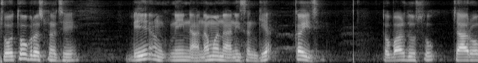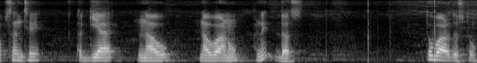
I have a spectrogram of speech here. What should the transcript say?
ચોથો પ્રશ્ન છે, બે અંકની નાનામાં નાની સંખ્યા કઈ છે? તો બાળ દોસ્તો, ચાર ઓપ્શન છે, અગિયાર, નવ, નવ્વાણું અને દસ. તો બાળ દોસ્તો,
